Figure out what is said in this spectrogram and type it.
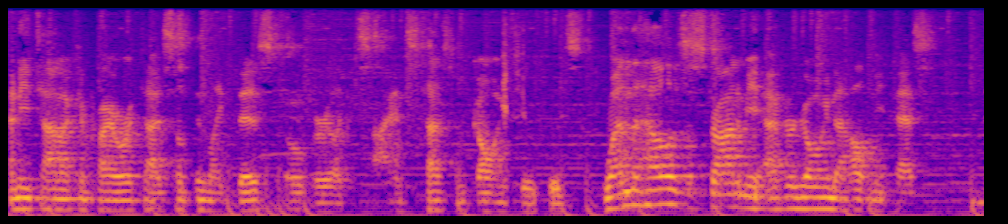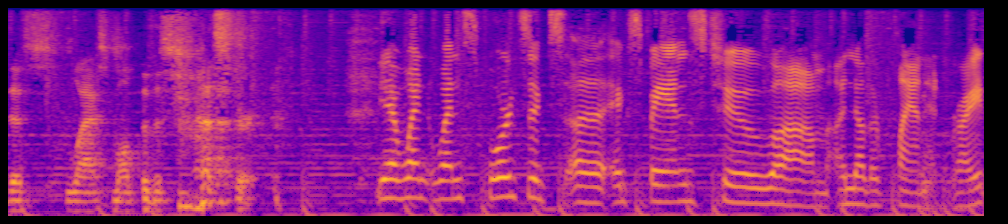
anytime I can prioritize something like this over like a science test, I'm going to. Because when the hell is astronomy ever going to help me pass this last month of the semester? Yeah, when when sports ex, uh, expands to um, another planet, right?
